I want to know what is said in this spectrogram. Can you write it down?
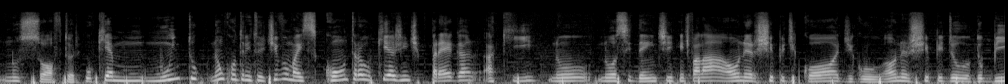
no software. O que é muito, não contraintuitivo, mas contra o que a gente prega aqui no, no Ocidente. A gente fala ah, ownership de código, ownership do, do business.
